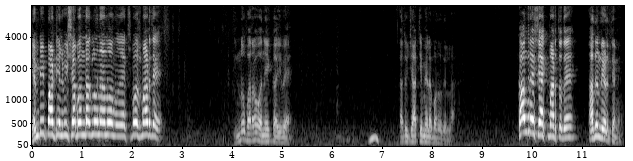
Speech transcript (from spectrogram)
ಎಂ ಬಿ ಪಾಟೀಲ್ ವಿಷಯ ಬಂದಾಗಲೂ ನಾನು ಎಕ್ಸ್ಪೋಸ್ ಮಾಡಿದೆ. ಇನ್ನೂ ಬರೋ ಅನೇಕ ಇವೆ. ಅದು ಜಾತಿ ಮೇಲೆ ಬರೋದಿಲ್ಲ. ಕಾಂಗ್ರೆಸ್ ಯಾಕೆ ಮಾಡ್ತದೆ? ಅದನ್ನು ಹೇಳ್ತೇನೆ.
